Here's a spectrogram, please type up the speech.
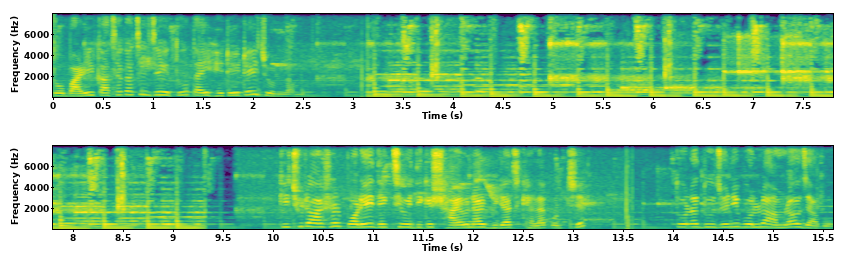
তো বাড়ির কাছাকাছি যেহেতু, তাই হেঁটে হেঁটেই চললাম। কিছুটা আসার পরেই দেখছি ওইদিকে সায়ন আর বিরাজ খেলা করছে। তো ওরা দুজনই বলল, আমরাও যাব।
